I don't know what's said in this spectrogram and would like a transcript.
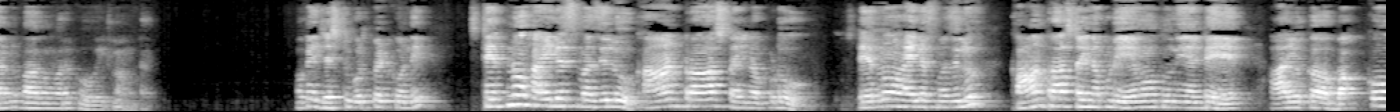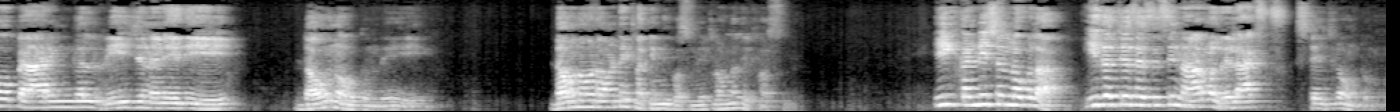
కన్ను భాగం వరకు ఇట్లా ఉంటాయి. ఓకే జస్ట్ గుర్తుపెట్టుకోండి. స్టెర్నో హైలెస్ మజిల్ కాంట్రాస్ట్ అయినప్పుడు స్టెర్నో హైలెస్ మజిల్ కాంట్రాస్ట్ అయినప్పుడు ఏమవుతుంది అంటే ఆ యొక్క బక్కో ప్యారింగల్ రీజన్ అనేది డౌన్ అవుతుంది. డౌన్ అవడం అంటే ఇట్లా కిందికి వస్తుంది ఇట్లా ఉన్నది ఇట్లా వస్తుంది. ఈ కండిషన్ లోపల ఇది వచ్చేసేసి నార్మల్ రిలాక్స్ స్టేజ్లో ఉంటుంది.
